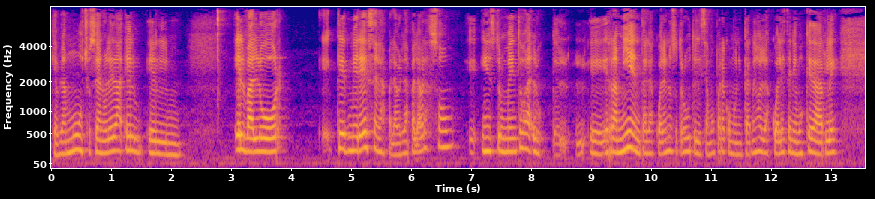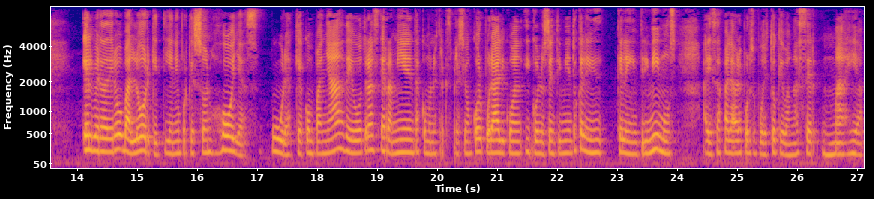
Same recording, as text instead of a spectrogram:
que habla mucho, o sea, no le da el, el, valor eh, que merecen las palabras. Las palabras son eh, instrumentos, eh, herramientas las cuales nosotros utilizamos para comunicarnos, a las cuales tenemos que darle el verdadero valor que tienen porque son joyas puras que acompañadas de otras herramientas como nuestra expresión corporal y con, los sentimientos que le, que le imprimimos a esas palabras, por supuesto que van a ser magia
